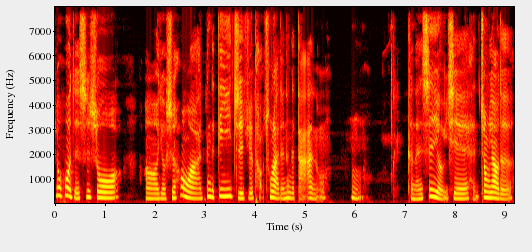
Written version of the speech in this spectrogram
又或者是说，呃，有时候啊，那个第一直觉跑出来的那个答案哦，嗯，可能是有一些很重要的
